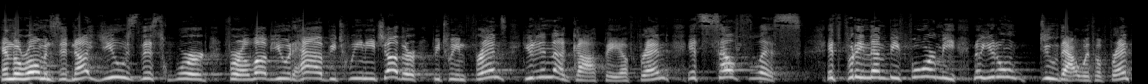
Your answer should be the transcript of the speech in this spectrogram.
and the Romans did not use this word for a love you would have between each other, between friends. You didn't agape a friend. It's selfless. It's putting them before me. No, you don't do that with a friend.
